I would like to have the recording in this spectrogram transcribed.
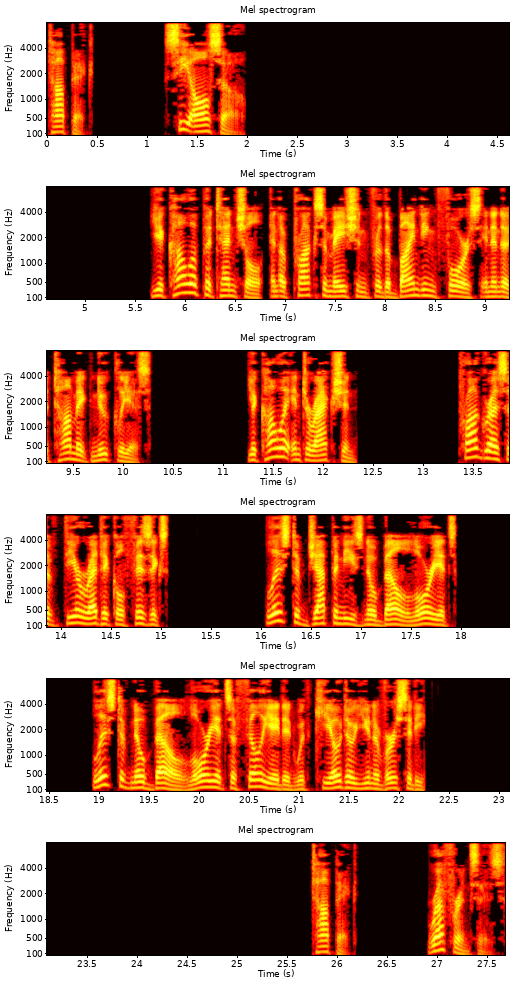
Topic. See also. Yukawa potential, an approximation for the binding force in an atomic nucleus. Yukawa interaction. Progress of theoretical physics. List of Japanese Nobel laureates List of Nobel laureates affiliated with Kyoto University. References.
